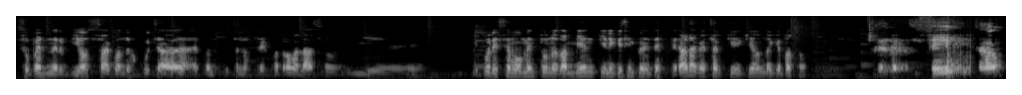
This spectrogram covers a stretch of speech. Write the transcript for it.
súper nerviosa cuando escucha cuando escucha los 3-4 balazos y, eh, y, por ese momento uno también tiene que simplemente esperar a cachar qué, qué onda, qué pasó. Fade out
